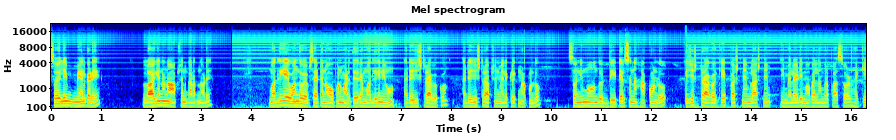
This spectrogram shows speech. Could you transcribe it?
ಸೊ ಇಲ್ಲಿ ಮೇಲ್ಗಡೆ ಲಾಗಿನ್ ಅನ್ನೋ ಆಪ್ಷನ್ ಕಾಣುತ್ತೆ ನೋಡಿ. ಮೊದಲಿಗೆ ಒಂದು ವೆಬ್ಸೈಟನ್ನು ಓಪನ್ ಮಾಡ್ತಿದ್ರೆ ಮೊದಲಿಗೆ ನೀವು ರಿಜಿಸ್ಟರ್ ಆಗಬೇಕು. ರಿಜಿಸ್ಟರ್ ಆಪ್ಷನ್ ಮೇಲೆ ಕ್ಲಿಕ್ ಮಾಡಿಕೊಂಡು ಸೊ ನಿಮ್ಮ ಒಂದು ಡೀಟೇಲ್ಸನ್ನು ಹಾಕ್ಕೊಂಡು ರಿಜಿಸ್ಟರ್ ಆಗೋಕ್ಕೆ first name last name email I D mobile number password ಹಾಕಿ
